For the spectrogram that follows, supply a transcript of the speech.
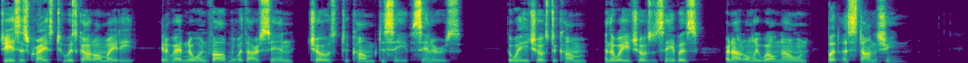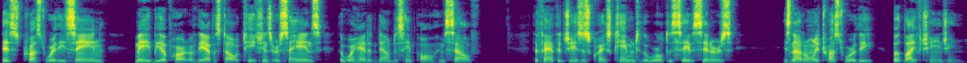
Jesus Christ, who is God Almighty, and who had no involvement with our sin, chose to come to save sinners. The way he chose to come and the way he chose to save us are not only well known, but astonishing. This trustworthy saying may be a part of the apostolic teachings or sayings that were handed down to St. Paul himself. The fact that Jesus Christ came into the world to save sinners is not only trustworthy, but life changing.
